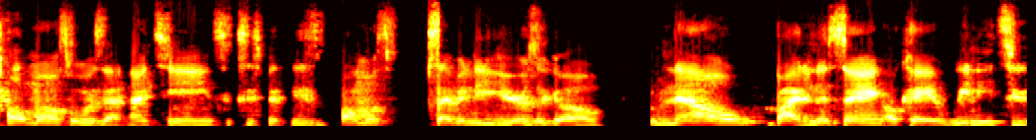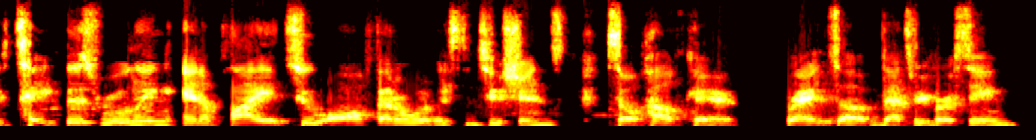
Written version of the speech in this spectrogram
almost what was that 1960s 50s almost 70 years ago now Biden is saying, okay, we need to take this ruling and apply it to all federal institutions. So healthcare, right? So that's reversing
